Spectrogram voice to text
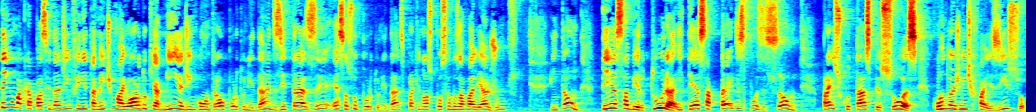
tem uma capacidade infinitamente maior do que a minha de encontrar oportunidades e trazer essas oportunidades para que nós possamos avaliar juntos. Então, ter essa abertura e ter essa predisposição para escutar as pessoas, quando a gente faz isso,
